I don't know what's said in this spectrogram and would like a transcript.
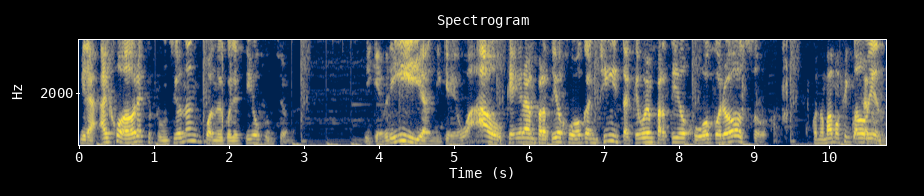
Mira, hay jugadores que funcionan cuando el colectivo funciona. Y que brillan, y que, wow, qué gran partido jugó Canchita, qué buen partido jugó Corozo. Cuando vamos 5 Todo bien.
